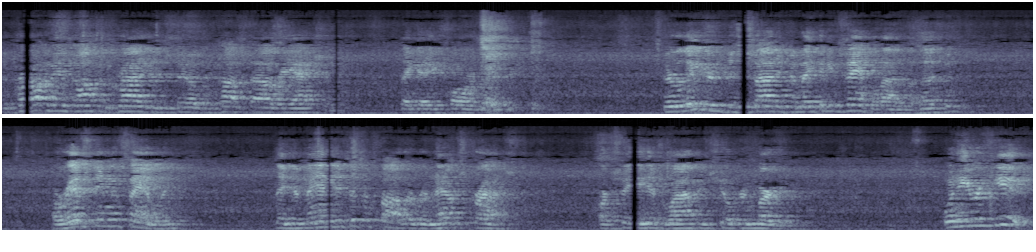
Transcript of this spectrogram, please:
The province often prided themselves in hostile reaction they gave foreign visitors. Their leaders decided to make an example out of the husband. Arresting the family, they demanded that the father renounce Christ or see his wife and children murdered. When he refused,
